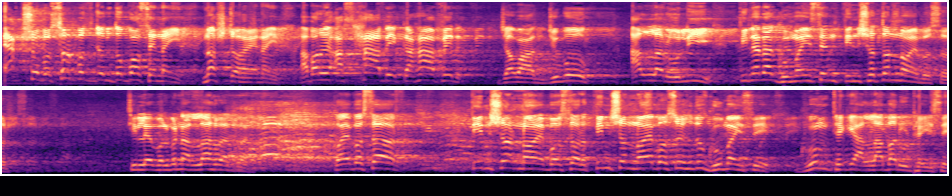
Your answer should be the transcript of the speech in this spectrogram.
একশো বছর পর্যন্ত বসে নাই, নষ্ট হয় নাই। আবার ওই আসহাবে কাহাফের জওয়ান যুবক, আল্লাহর অলি তিনারা ঘুমাইছেন তিনশত নয় বছর। চিল্লে বলবেন, আল্লাহ একবার কয় বছর? তিনশো নয় বছর, তিনশো নয় বছর শুধু ঘুমাইছে, ঘুম থেকে আল্লাহ আবার উঠাইছে।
